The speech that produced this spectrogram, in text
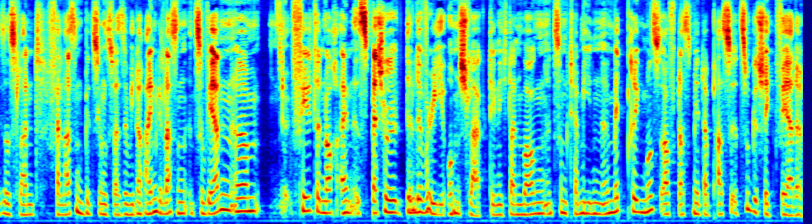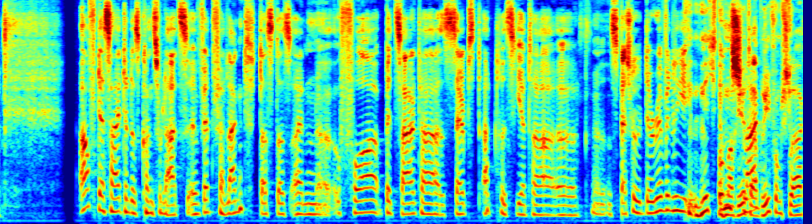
dieses Land verlassen bzw. wieder reingelassen zu werden, ähm, fehlte noch ein Special Delivery Umschlag, den ich dann morgen zum Termin äh, mitbringen muss, auf das mir der Pass äh, zugeschickt werde. Auf der Seite des Konsulats äh, wird verlangt, dass das ein äh, vorbezahlter, selbst adressierter äh, Special Delivery Nicht nummerierter Umschlag Briefumschlag.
